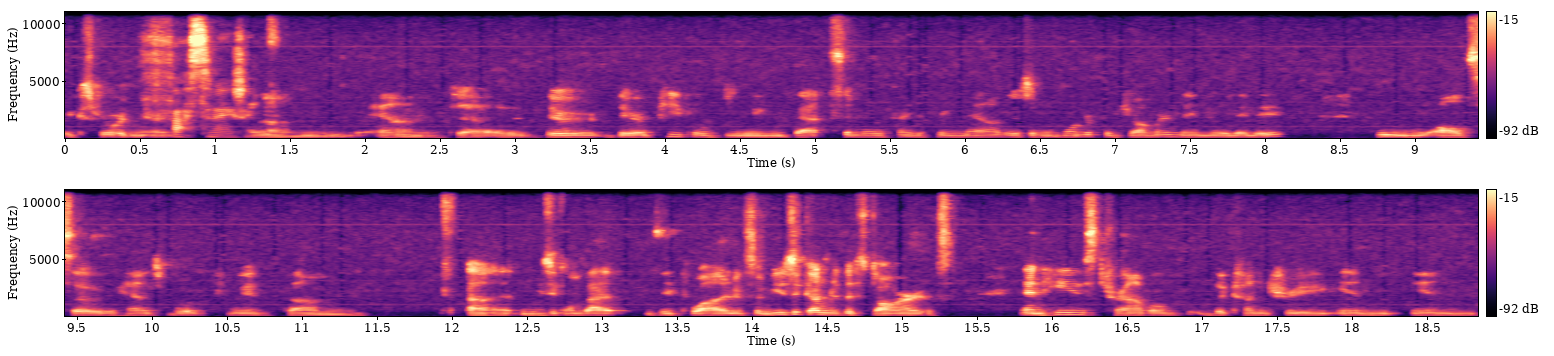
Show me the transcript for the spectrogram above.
extraordinary. Fascinating. Um, and uh, there, there are people doing that similar kind of thing now. There's a wonderful drummer named Olele who also has worked with um, uh, Musique en bas étoiles, so music under the stars. And he's traveled the country in, in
